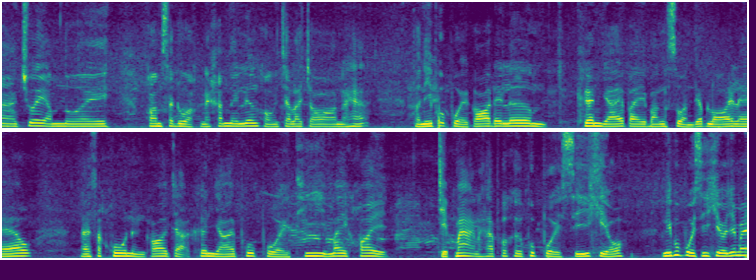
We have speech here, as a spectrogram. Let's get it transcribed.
มาช่วยอำนวยความสะดวกนะครับในเรื่องของจราจรนะฮะตอนนี้ผู้ป่วยก็ได้เริ่มเคลื่อนย้ายไปบางส่วนเรียบร้อยแล้ว และสักครู่หนึ่งก็จะเคลื่อนย้ายผู้ป่วยที่ไม่ค่อยเจ็บมากนะครับ ก็คือผู้ป่วยสีเขียว นี่ผู้ป่วยสีเขียวใช่ไหม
